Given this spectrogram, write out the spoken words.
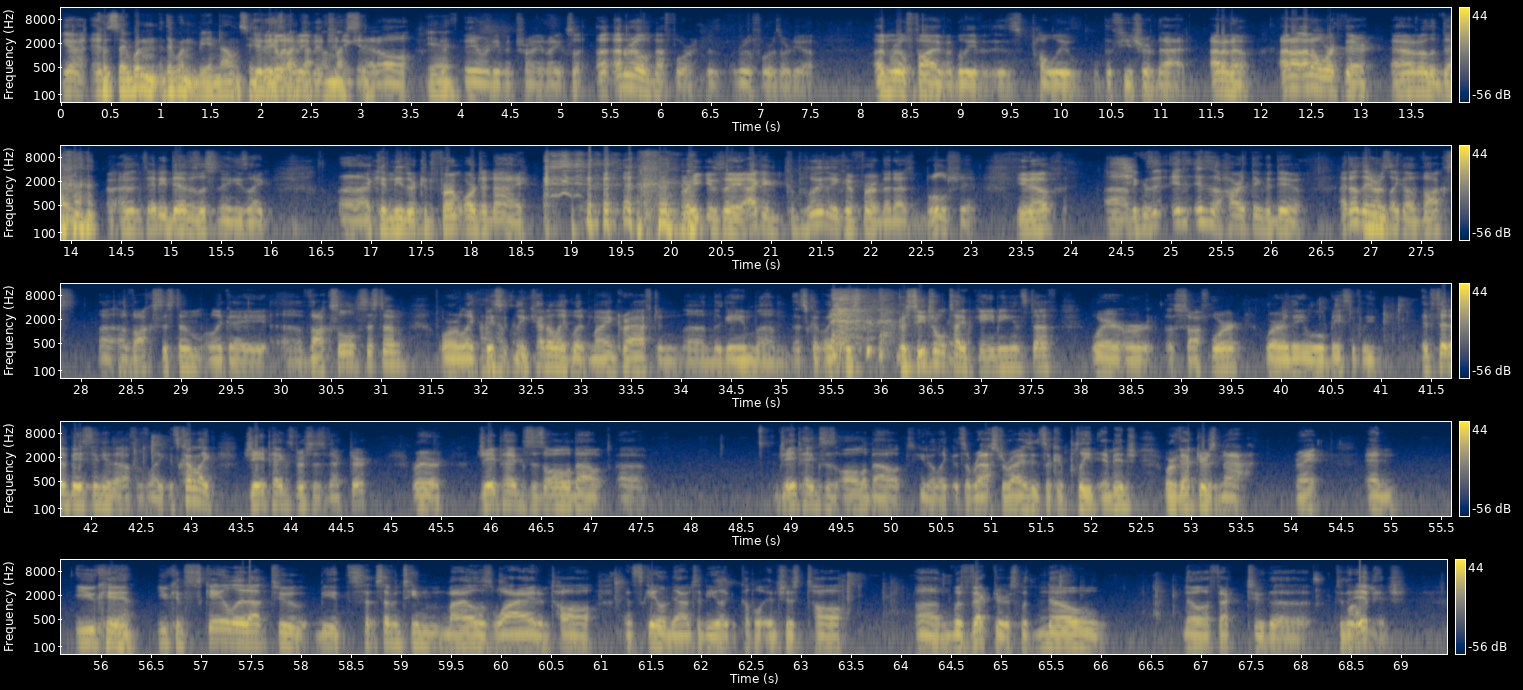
yeah, Because they wouldn't they wouldn't be announcing they wouldn't like be that mentioning unless it at all. Yeah. if they weren't even trying. Like so, uh, Unreal not four. Unreal four is already out. Unreal five, I believe, is probably the future of that. I don't know. I don't. I don't work there, and I don't know the devs. Uh, if any dev is listening, he's like, uh, I can neither confirm or deny, or he can say I can completely confirm that that's bullshit. You know, uh, because it, it is a hard thing to do. I know there was like a Vox. Uh, a Vox system or like a, a voxel system or like basically kind of like what Minecraft and uh, the game um, that's got like procedural type gaming and stuff where or a software where they will basically instead of basing it off of like it's kind of like JPEGs versus vector where JPEGs is all about uh, JPEGs is all about you know like it's a rasterized it's a complete image where vectors math right? And you can Yeah. you can scale it up to be 17 miles wide and tall and scale it down to be like a couple inches tall um, with vectors with no no effect to the to the image.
